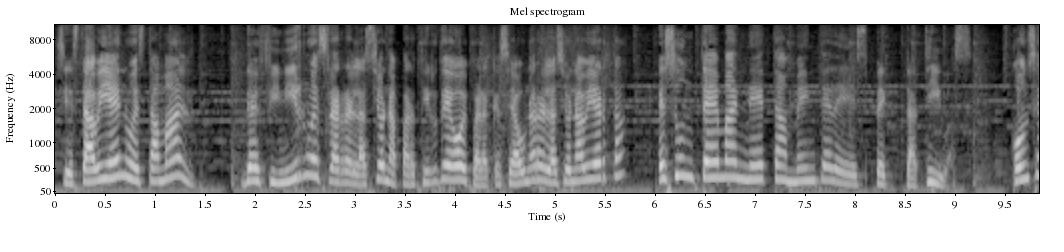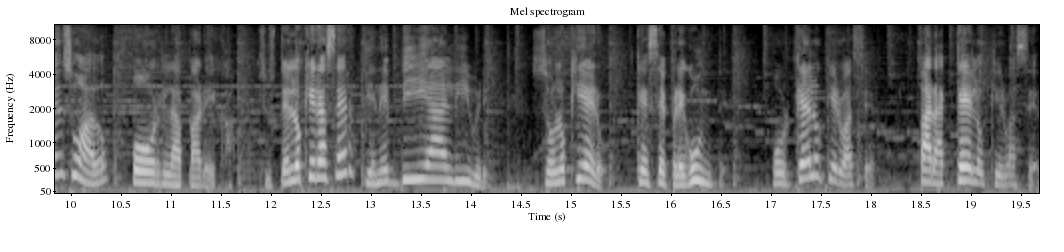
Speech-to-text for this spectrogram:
Si está bien o está mal definir nuestra relación a partir de hoy para que sea una relación abierta, es un tema netamente de expectativas consensuado por la pareja. Si usted lo quiere hacer, tiene vía libre. Solo quiero que se pregunte, ¿por qué lo quiero hacer? ¿Para qué lo quiero hacer?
